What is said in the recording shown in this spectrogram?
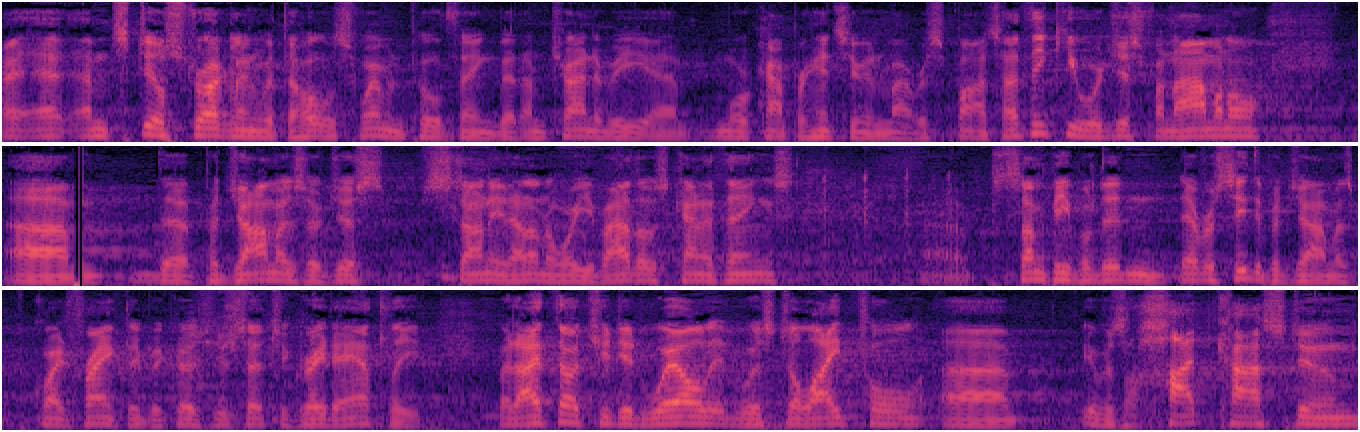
I, I'm still struggling with the whole swimming pool thing, but I'm trying to be uh, more comprehensive in my response. I think you were just phenomenal. Um, the pajamas are just stunning. I don't know where you buy those kind of things. Uh, some people didn't ever see the pajamas, quite frankly, because you're such a great athlete. But I thought you did well. It was delightful. Uh, it was a hot costume.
